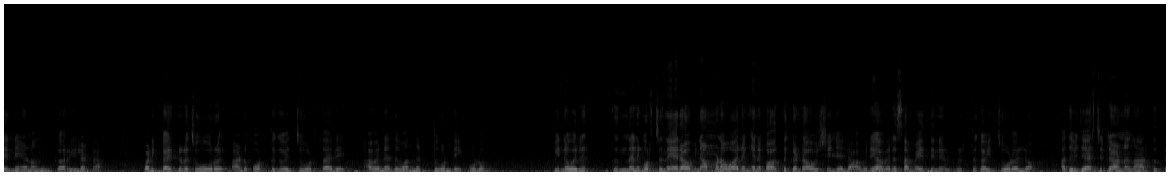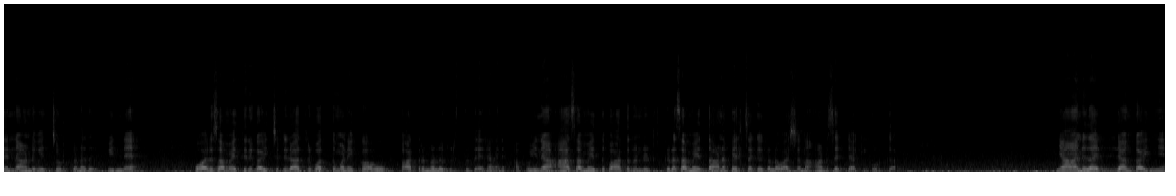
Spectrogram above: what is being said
തന്നെയാണോ എന്ന് എനിക്കറിയില്ല കേട്ടോ പണിക്കാർക്കുള്ള ചോറ് ആണ്ട് പുറത്തേക്ക് വെച്ച് കൊടുത്താൽ അവനത് വന്നെടുത്ത് കൊണ്ടേക്കോളും. പിന്നെ ഒരു തിന്നൽ കുറച്ച് നേരമാവും പിന്നെ നമ്മളെ പോലെ ഇങ്ങനെ കാത്തിക്കേണ്ട ആവശ്യമില്ലല്ലോ. അവർ അവരെ സമയത്തിന് എടുത്ത് കഴിച്ചോളുമല്ലോ. അത് വിചാരിച്ചിട്ടാണ് നേരത്തെ തന്നെ ആണ്ട് വെച്ച് കൊടുക്കുന്നത് പിന്നെ ഓരോ സമയത്തിന് കഴിച്ചിട്ട് രാത്രി പത്ത് മണിയൊക്കെ ആവും പാത്രങ്ങൾ എടുത്ത് തരാൻ അപ്പോൾ പിന്നെ ആ സമയത്ത് പാത്രം എടുക്കുന്ന സമയത്താണ് പെൽച്ചക്കുള്ള ഭക്ഷണം ആണ്ട് സെറ്റാക്കി കൊടുക്കുക ഞാനിതെല്ലാം കഴിഞ്ഞ്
